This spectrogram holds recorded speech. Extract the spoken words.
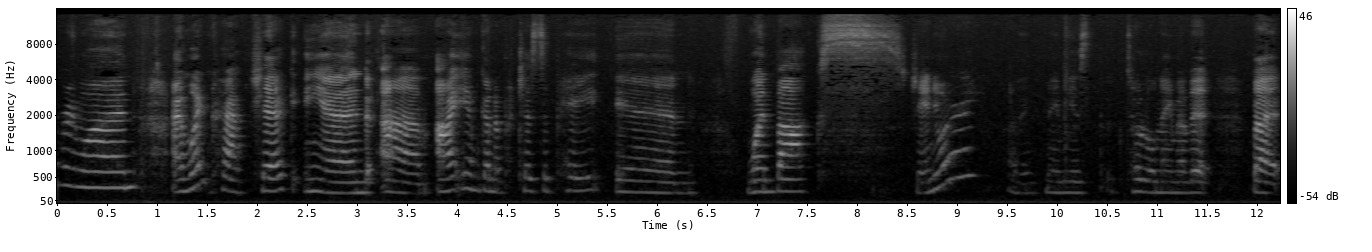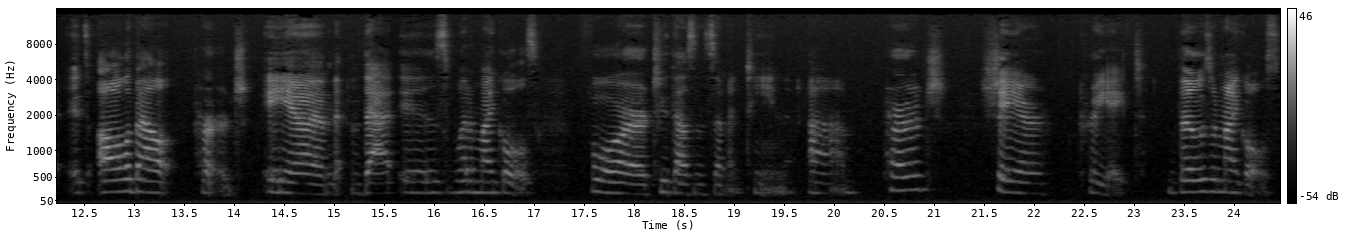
everyone. I'm one craft chick and um, I am going to participate in One Box January. I think maybe is the total name of it. But it's all about Purge. And that is one of my goals for 2017. Um, purge, share, create. Those are my goals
